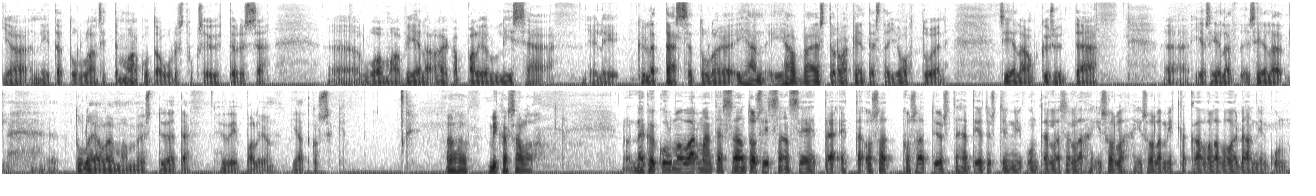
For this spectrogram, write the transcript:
ja niitä tullaan sitten maakuntauudistuksen yhteydessä luomaan vielä aika paljon lisää. Eli kyllä tässä tulee ihan, ihan väestörakenteesta johtuen, siellä on kysyntää ja siellä, siellä tulee olemaan myös työtä hyvin paljon jatkossakin. Mika Salo. No, näkökulma varmaan tässä on tosissaan se, että, että osa, osa työstähän tietysti niin kuin tällaisella isolla, isolla mittakaavalla voidaan niin kuin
